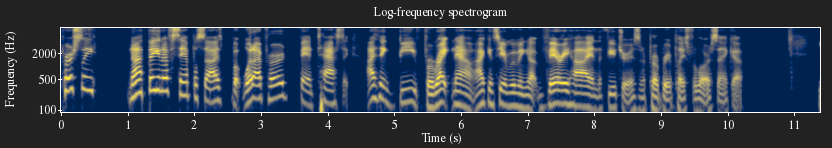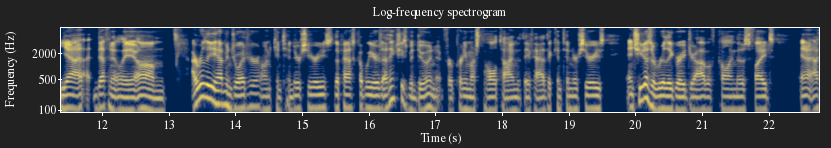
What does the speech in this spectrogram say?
Personally, not big enough sample size, but what I've heard, fantastic. I think B for right now. I can see her moving up very high in the future is an appropriate place for Laura Sanko. Yeah, definitely. Um, I really have enjoyed her on Contender Series the past couple years. I think she's been doing it for pretty much the whole time that they've had the Contender Series, and she does a really great job of calling those fights. And I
